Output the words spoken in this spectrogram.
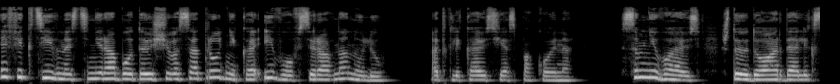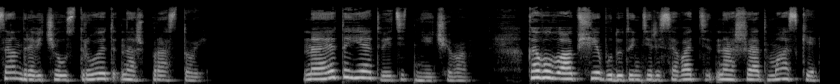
Эффективность неработающего сотрудника и вовсе равна нулю. Откликаюсь я спокойно. Сомневаюсь, что Эдуарда Александровича устроит наш простой. На это ей ответить нечего. Кого вообще будут интересовать наши отмазки,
